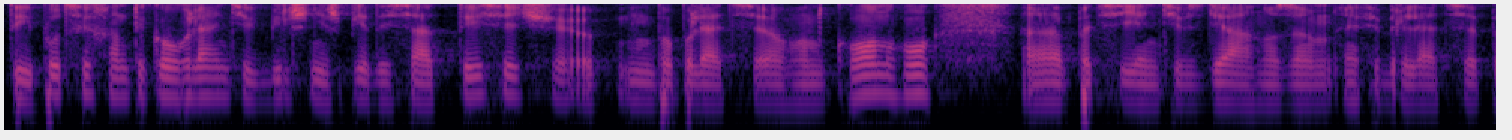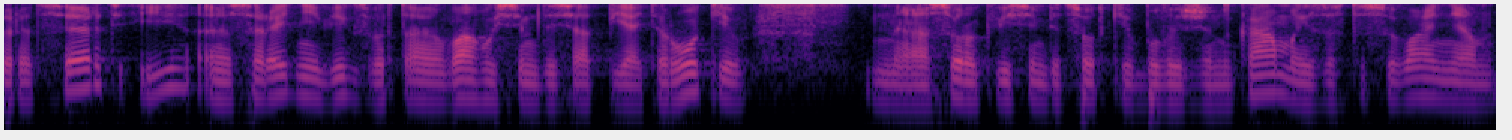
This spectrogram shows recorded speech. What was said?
типу цих антикоагулянтів більш ніж 50 тисяч. е, Популяція Гонконгу, е, пацієнтів з діагнозом фібриляція передсердь і е, середній вік звертає увагу 75 років. Е, 48% були жінками і застосування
